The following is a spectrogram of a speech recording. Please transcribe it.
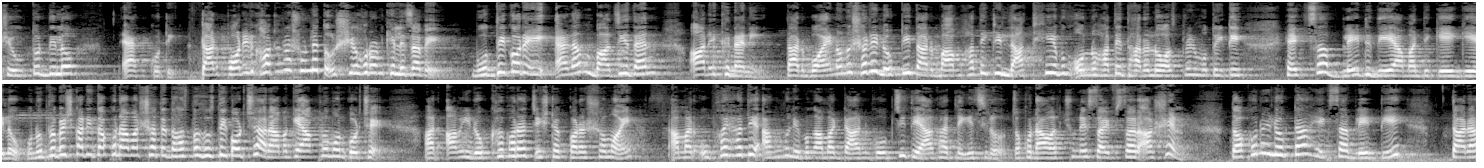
সে উত্তর দিল, এক কোটি। তার পরের ঘটনা শুনলে তো শিহরণ খেলে যাবে। বুদ্ধি করে অ্যালার্ম বাজিয়ে দেন আরেক ন্যানি। তার বয়ান অনুসারে লোকটি তার বাম হাতে একটি লাঠি এবং অন্য হাতে ধারালো অস্ত্রের মতো একটি হেক্সা ব্লেড দিয়ে আমার দিকে এগিয়ে এলো। অনুপ্রবেশকারী তখন আমার সাথে ধস্তাধস্তি করছে আর আমাকে আক্রমণ করছে। আর আমি রক্ষা করার চেষ্টা করার সময় আমার উভয় হাতে আঙ্গুল এবং আমার ডান কবজিতে আঘাত লেগেছিল। যখন আওয়াজ শুনে সাইফ স্যার আসেন, তখন ওই লোকটা হেক্সা ব্লেড দিয়ে তারা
